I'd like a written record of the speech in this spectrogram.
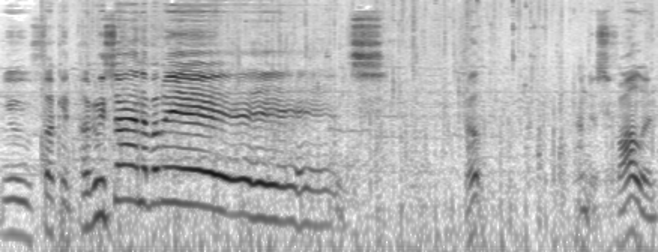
You fucking ugly son of a bitch. Oh, I'm just falling.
